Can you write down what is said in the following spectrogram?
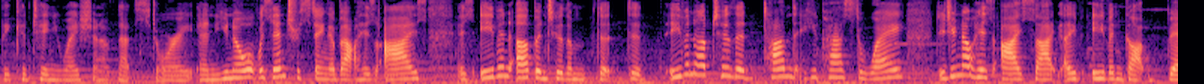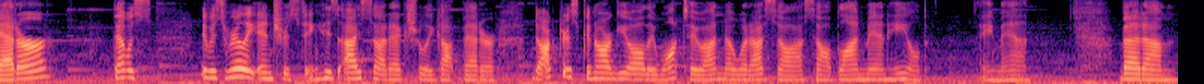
the continuation of that story. And you know what was interesting about his eyes is even up into the, the, the even up to the time that he passed away, did you know his eyesight even got better? That was it was really interesting. His eyesight actually got better. Doctors can argue all they want to. I know what I saw. I saw a blind man healed. Amen. But um,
